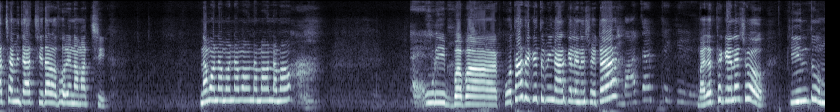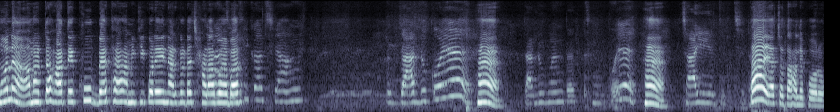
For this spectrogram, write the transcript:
আচ্ছা আমি যাচ্ছি দাঁড়াও ধরে নামাচ্ছি। নামাও নামাও নামাও নামাও নামাও উড়ি বাবা কোথা থেকে তুমি নারকেল এনেছো এটা? বাজার থেকে। এনেছো? কিন্তু মোনা আমার তো হাতে খুব ব্যথা। আমি কি করে এই নারকেলটা ছাড়াবো জাদু করে হ্যাঁ। হ্যাঁ। তাই? আচ্ছা তাহলে করো।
